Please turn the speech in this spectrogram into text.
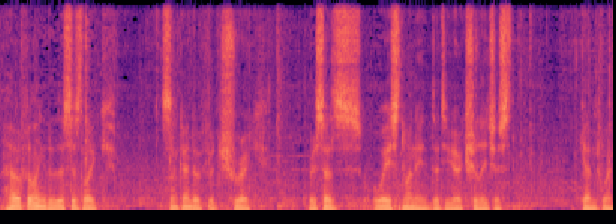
I have a feeling that this is like some kind of a trick where it says waste money that you actually just can't win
